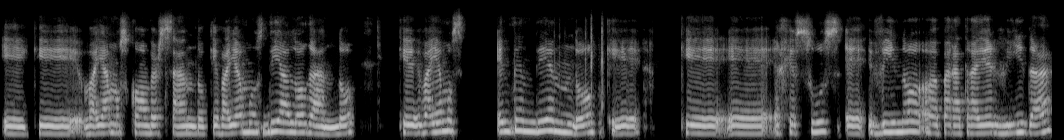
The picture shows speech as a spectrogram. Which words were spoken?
eh, que vayamos conversando, que vayamos dialogando, que vayamos entendiendo que, que Jesús vino para traer vida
